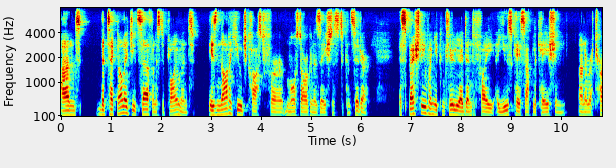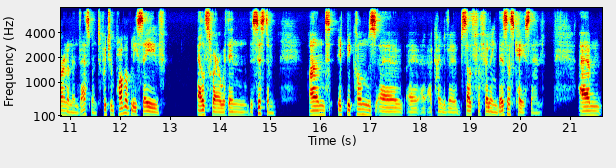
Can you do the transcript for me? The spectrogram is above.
And the technology itself and its deployment is not a huge cost for most organizations to consider, especially when you can clearly identify a use case application and a return on investment, which will probably save elsewhere within the system and it becomes a, a, a kind of a self-fulfilling business case then. Um,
